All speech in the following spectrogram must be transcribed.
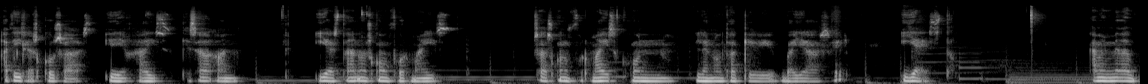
hacéis las cosas y dejáis que salgan y hasta no os conformáis. O sea, os conformáis con la nota que vaya a ser y ya está a mí me da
